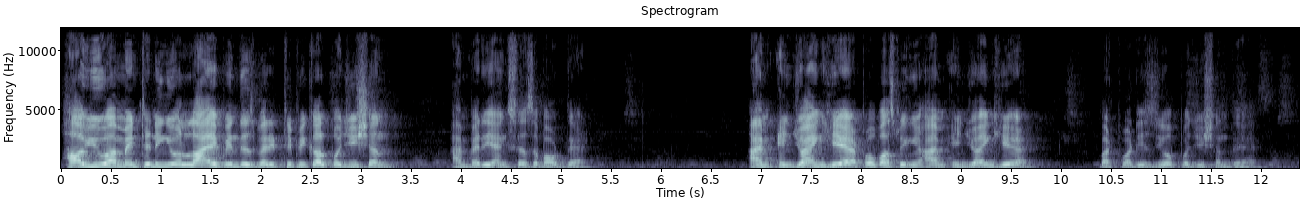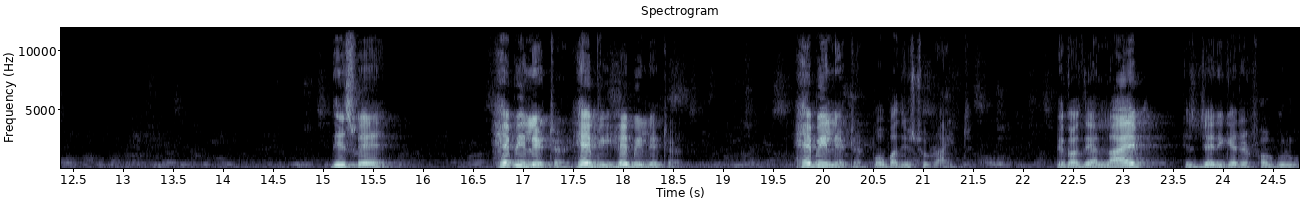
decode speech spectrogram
How you are maintaining your life in this very typical position, I am very anxious about that. I am enjoying here, Prabhupada speaking, I am enjoying here. But what is your position there? This way, heavy letter, heavy, heavy letter. Heavy letter, Prabhupada used to write. Because their life is dedicated for Guru.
